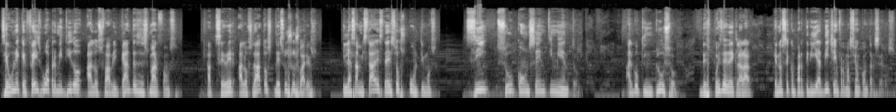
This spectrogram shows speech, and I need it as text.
se une que Facebook ha permitido a los fabricantes de smartphones acceder a los datos de sus usuarios y las amistades de esos últimos sin su consentimiento. Algo que incluso después de declarar que no se compartiría dicha información con terceros.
